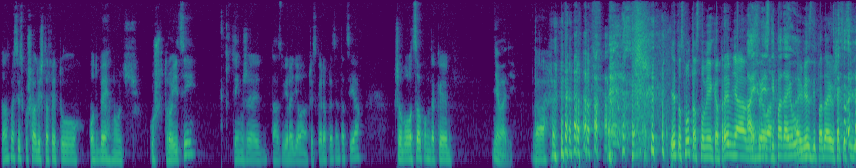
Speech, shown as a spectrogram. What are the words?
tam sme si skúšali štafetu odbehnúť už v trojici, tým, že nás vyradila česká reprezentácia, čo bolo celkom také... Nevadí. Je to smutná spomienka pre mňa. Aj hviezdy padajú. Aj hviezdy padajú, všetci si...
